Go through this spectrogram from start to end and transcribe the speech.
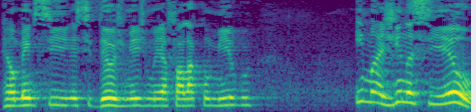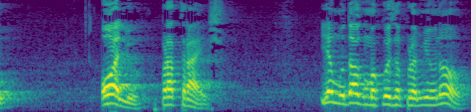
realmente se esse Deus mesmo ia falar comigo. Imagina se eu olho para trás. Ia mudar alguma coisa para mim ou não?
